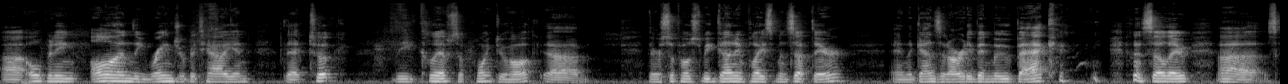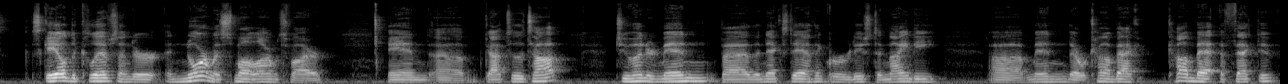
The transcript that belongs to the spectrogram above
uh, opening on the Ranger Battalion that took the cliffs of Pointe du Hoc. Uh, there were supposed to be gun emplacements up there, and the guns had already been moved back. and so they uh, scaled the cliffs under enormous small arms fire and uh, got to the top. 200 men by the next day, I think, we were reduced to 90 uh, men that were combat combat effective.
